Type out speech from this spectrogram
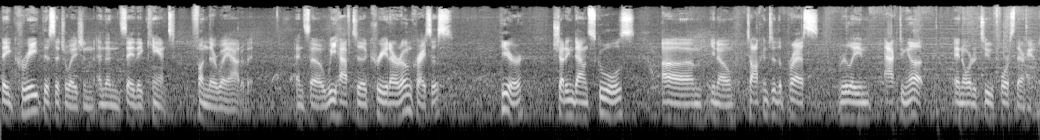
they create this situation and then say they can't fund their way out of it. And so we have to create our own crisis here shutting down schools um, you know talking to the press really acting up in order to force their hand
